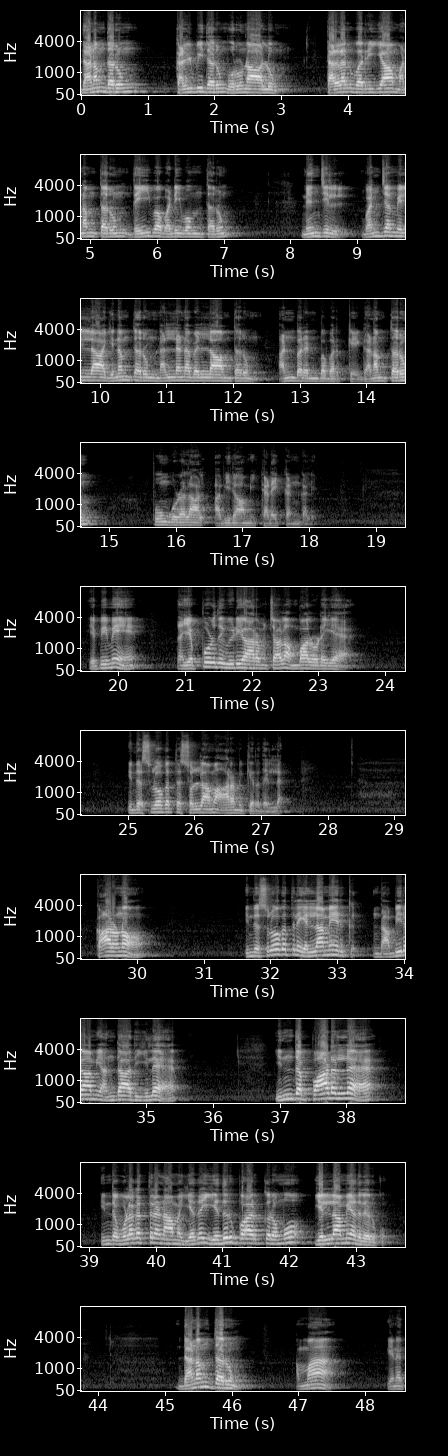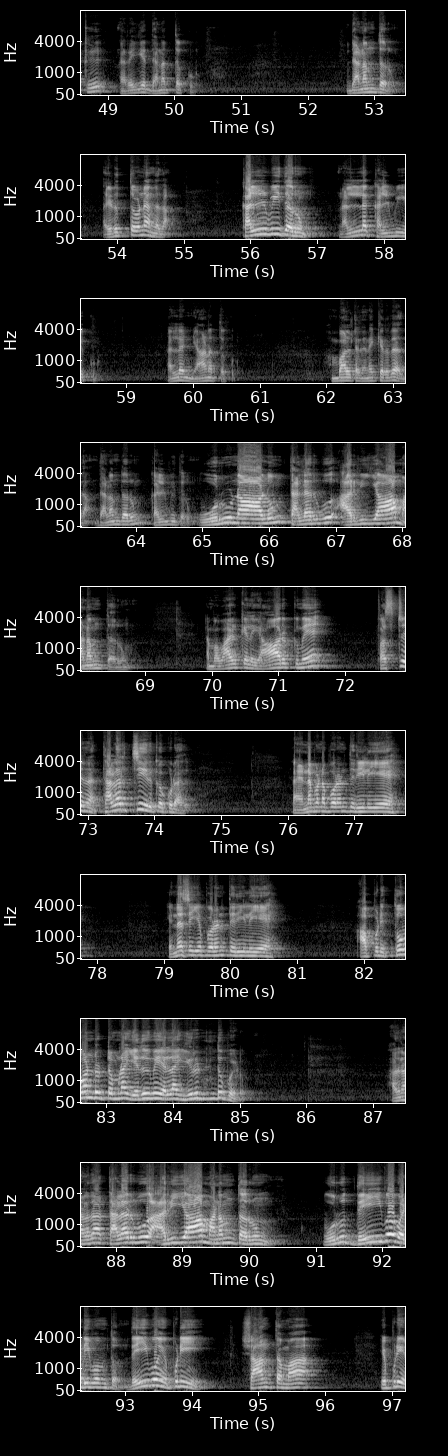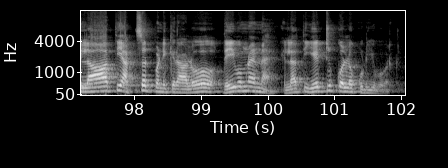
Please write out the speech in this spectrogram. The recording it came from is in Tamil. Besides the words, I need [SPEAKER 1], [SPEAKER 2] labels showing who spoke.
[SPEAKER 1] தனம் தரும் கல்வி தரும் ஒரு நாளும் தளர்வறியா மனம் தரும் தெய்வ வடிவம் தரும். நெஞ்சில் வஞ்சமில்லா இனம் தரும் நல்லனவெல்லாம் தரும். அன்பர் என்பவர்க்கே கணம் தரும். பூங்குழலால் அபிராமி கடைக்கண்களே. எப்பயுமே நான் எப்பொழுது வீடியோ ஆரம்பித்தாலும் அம்பாளுடைய இந்த ஸ்லோகத்தை சொல்லாமல் ஆரம்பிக்கிறது இல்லை காரணம் இந்த ஸ்லோகத்தில் எல்லாமே இருக்குது இந்த அபிராமி அந்தாதியில் இந்த பாடலில் இந்த உலகத்தில் நாம் எதை எதிர்பார்க்கிறோமோ எல்லாமே அதில் இருக்கும். தனம் தரும். அம்மா எனக்கு நிறைய தனத்தை கொடு. தனம் தரும். எடுத்தோடனே அங்கே தான் கல்வி தரும். நல்ல கல்வியை கொடு. நல்ல ஞானத்தை கொடு. அம்பாள்கிட்ட நினைக்கிறது அதுதான். தனம் தரும் கல்வி தரும். ஒரு நாளும் தளர்வு அறியா மனம் தரும். நம்ம வாழ்க்கையில் யாருக்குமே ஃபஸ்ட்டு என்ன? தளர்ச்சி இருக்கக்கூடாது. நான் என்ன பண்ண போகிறேன்னு தெரியலையே. என்ன செய்ய போகிறேன்னு தெரியலையே. அப்படி துவண்டுட்டோம்னா எதுவுமே எல்லாம் இருண்டு போயிடும். அதனால தான் தளர்வு அறியா மனம் தரும். ஒரு தெய்வ வடிவம் தரும். தெய்வம் எப்படி சாந்தமாக எப்படி எல்லாத்தையும் அக்செப்ட் பண்ணிக்கிறாளோ தெய்வம்னா என்ன? எல்லாத்தையும் ஏற்றுக்கொள்ளக்கூடியவர்கள்.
